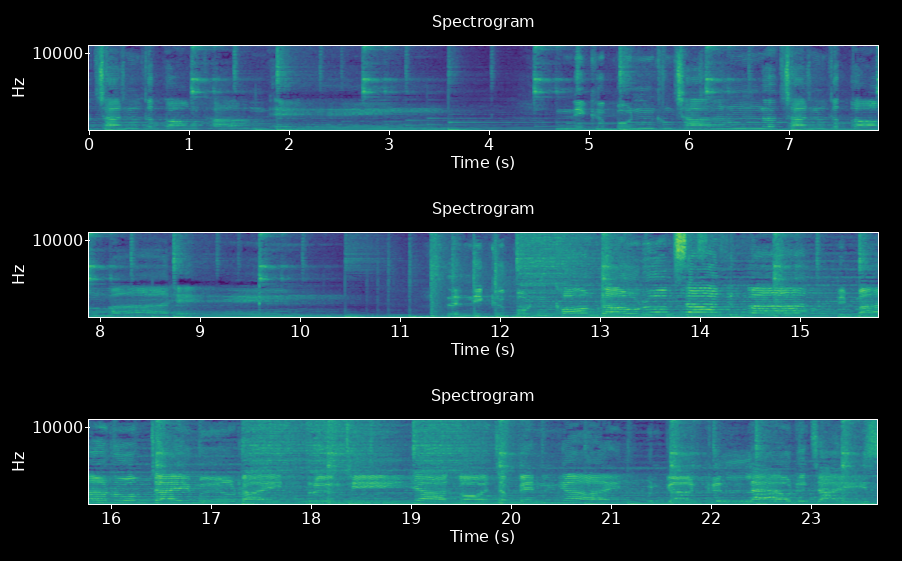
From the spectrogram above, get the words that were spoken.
แล้วฉันก็ต้องทำเอง นี่คือบุญของฉัน แล้วฉันก็ต้องมาเอง และนี่คือบุญของเราร่วมสร้างกันมาได้มารวมใจเมื่อไร เรื่องที่ยากก็จะเป็นง่าย มันเกิดขึ้นแล้วด้วยใจใ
